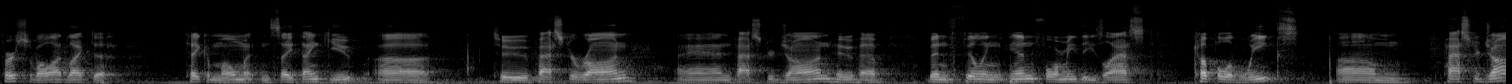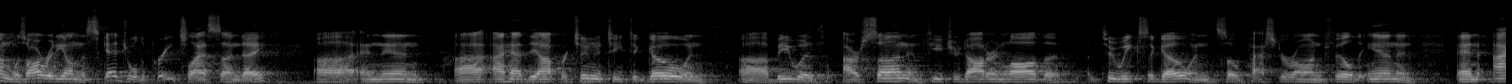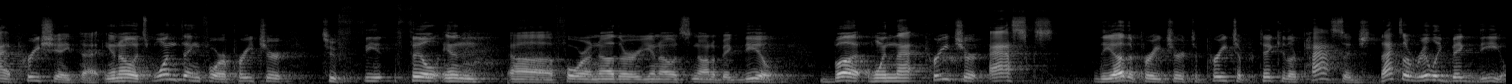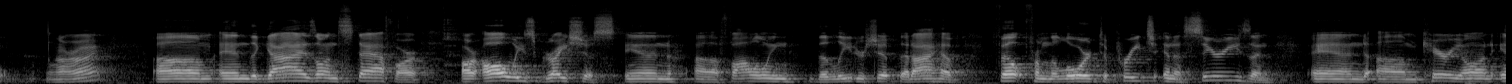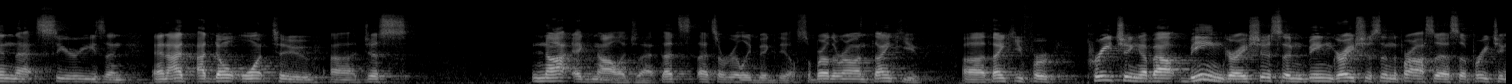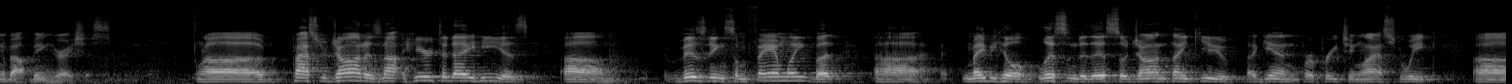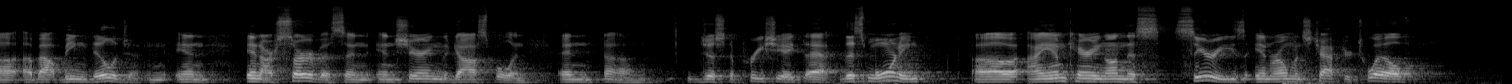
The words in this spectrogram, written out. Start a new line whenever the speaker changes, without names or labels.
First of all, I'd like to take a moment and say thank you uh, to Pastor Ron and Pastor John, who have been filling in for me these last couple of weeks. Um, Pastor John was already on the schedule to preach last Sunday, uh, and then uh, I had the opportunity to go and uh, be with our son and future daughter in law the two weeks ago, and so Pastor Ron filled in and and I appreciate that. You know, it's one thing for a preacher to fill in uh, for another, you know, it's not a big deal. But when that preacher asks the other preacher to preach a particular passage, that's a really big deal. All right? Um, and the guys on staff are, are always gracious in uh, following the leadership that I have felt from the Lord to preach in a series and and um, carry on in that series. And, and I, I don't want to uh, just not acknowledge that. That's, that's a really big deal. So, Brother Ron, thank you. Uh, thank you for preaching about being gracious and being gracious in the process of preaching about being gracious. Uh, Pastor John is not here today. He is um, visiting some family, but uh, maybe he'll listen to this. So, John, thank you again for preaching last week uh, about being diligent in, in, in, our service and in sharing the gospel, and, and um, just appreciate that. This morning, uh, I am carrying on this series in Romans chapter 12,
